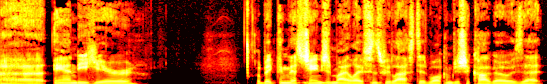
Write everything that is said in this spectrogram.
Uh, Andy here. A big thing that's changed in my life since we last did Welcome to Chicago is that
